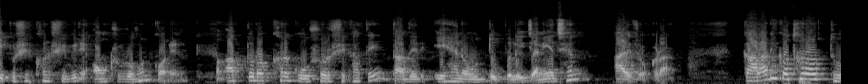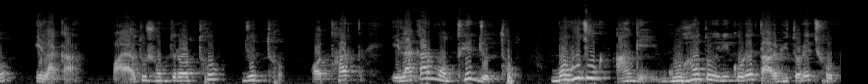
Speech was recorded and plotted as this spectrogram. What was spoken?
এই প্রশিক্ষণ শিবিরে অংশগ্রহণ করেন। আত্মরক্ষার কৌশল শেখাতে তাদের এহেন উদ্যোগ বলেই জানিয়েছেন আয়োজকরা। কালারি কথার অর্থ এলাকা, পায়াতু শব্দের অর্থ যুদ্ধ, অর্থাৎ এলাকার মধ্যে যুদ্ধ। বহু যুগ আগে গুহা তৈরি করে তার ভিতরে ছোট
